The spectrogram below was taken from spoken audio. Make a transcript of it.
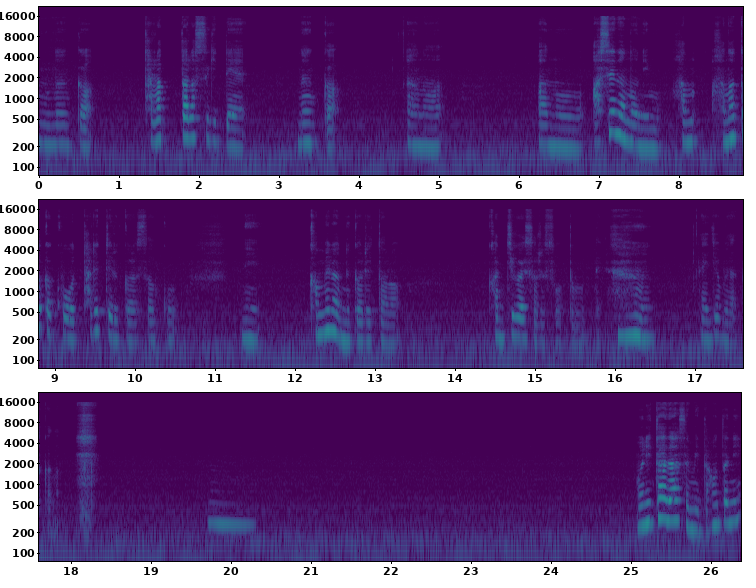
もうなんかタラッタラすぎてなんかあのあの汗なのにもは鼻とかこう垂れてるからさこうねカメラ抜かれたら勘違いされそうって思って。大丈夫だったかな。うん。モニターで汗見た。本当に？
